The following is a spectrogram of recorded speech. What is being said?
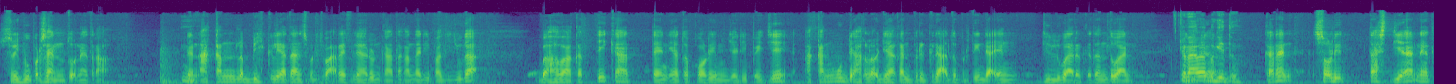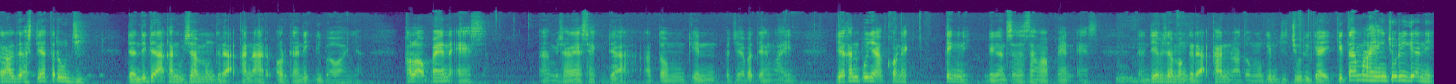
1000% untuk netral dan akan lebih kelihatan seperti Pak Refli Harun katakan tadi pagi juga bahwa ketika TNI atau Polri menjadi PJ akan mudah kalau dia akan bergerak atau bertindak yang di luar ketentuan. Kenapa Jika, begitu? Karena soliditas dia, netralitas dia teruji dan tidak akan bisa menggerakkan organik di bawahnya. Kalau PNS, nah misalnya Sekda atau mungkin pejabat yang lain, dia kan punya connecting nih dengan sesama PNS hmm. dan dia bisa menggerakkan atau mungkin dicurigai. Kita malah yang curiga nih,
